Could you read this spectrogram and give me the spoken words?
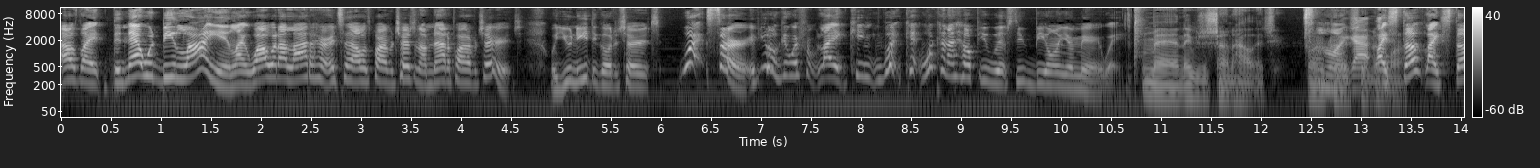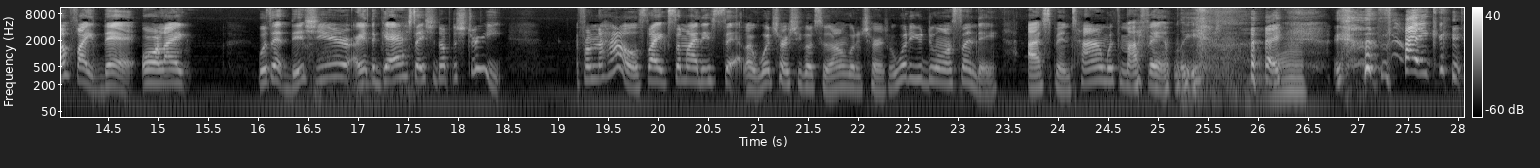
I was like, then that would be lying. Like, why would I lie to her until I was part of a church and I'm not a part of a church? Well, you need to go to church. What, sir? If you don't get away from like, can what can what can I help you with so you can be on your merry way? Man, they was just trying to holler at you. Oh my god, like stuff like stuff like that, or like was that this year at the gas station up the street from the house? Like somebody said, like, what church you go to? I don't go to church. Well, what do you do on Sunday? I spend time with my family. like, mm. like,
